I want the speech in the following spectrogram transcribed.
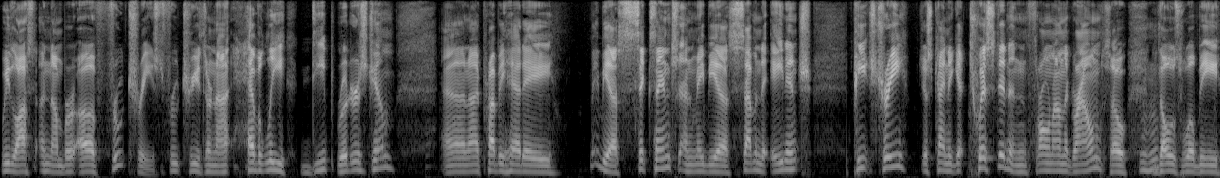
we lost a number of fruit trees. Fruit trees are not heavily deep rooters, Jim. And I probably had a maybe a six inch and maybe a seven to eight inch peach tree just kind of get twisted and thrown on the ground. So those will be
